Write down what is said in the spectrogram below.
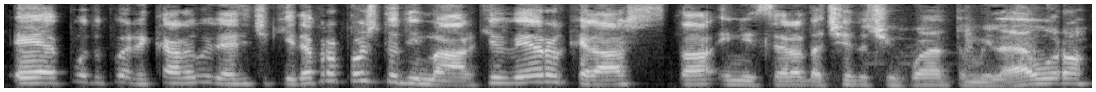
E appunto poi Riccardo Guidetti ci chiede a proposito di marchi, è vero che l'asta inizierà da 150.000 euro?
